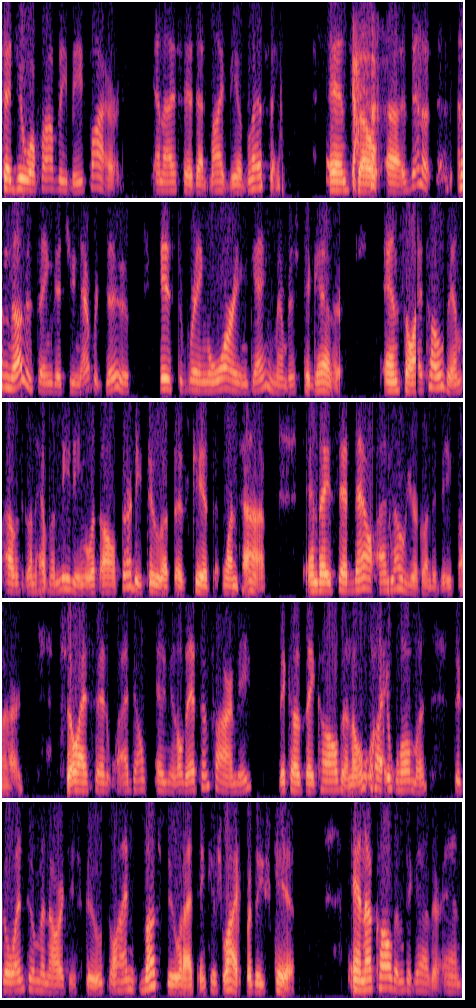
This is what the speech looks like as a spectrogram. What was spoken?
said, you will probably be fired. And I said, that might be a blessing. And so uh, then a, another thing that you never do is to bring warring gang members together. And so I told them I was going to have a meeting with all 32 of those kids at one time. And they said, "Now I know you're going to be fired." So I said, well, "I don't, and, you know, let them fire me because they called an old white woman to go into a minority school. So I must do what I think is right for these kids." And I called them together, and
